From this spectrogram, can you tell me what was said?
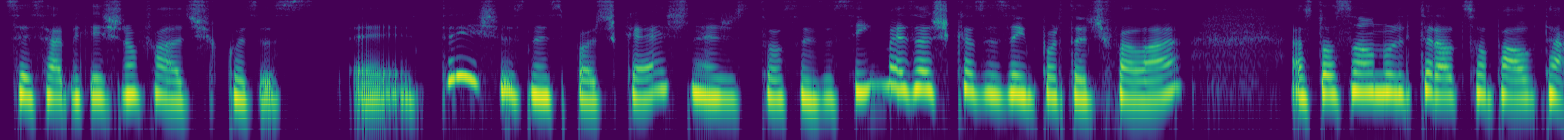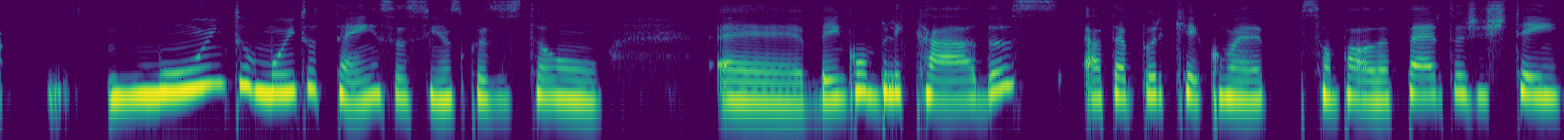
vocês sabem que a gente não fala de coisas é, tristes nesse podcast, né, de situações assim, mas acho que às vezes é importante falar. A situação no litoral de São Paulo tá muito, muito tensa, assim, as coisas estão é, bem complicadas, até porque, como é São Paulo é perto, a gente tem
